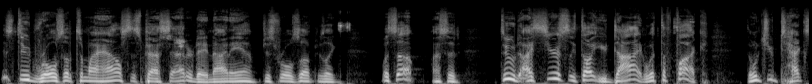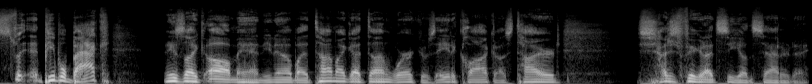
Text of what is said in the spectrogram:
This dude rolls up to my house this past Saturday, 9 a.m. Just rolls up. He's like, What's up? I said, Dude, I seriously thought you died. What the fuck? Don't you text people back? And he's like, Oh man, you know, by the time I got done work, it was eight o'clock. I was tired. I just figured I'd see you on Saturday.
